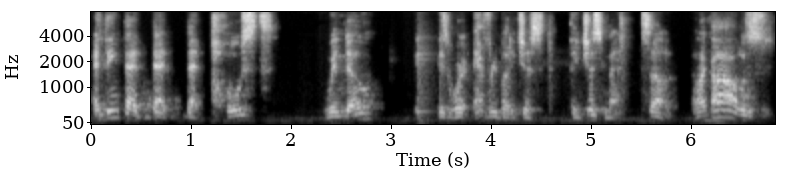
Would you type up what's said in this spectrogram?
I think that that that post window is where everybody just they just mess up. Like, oh, I was,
